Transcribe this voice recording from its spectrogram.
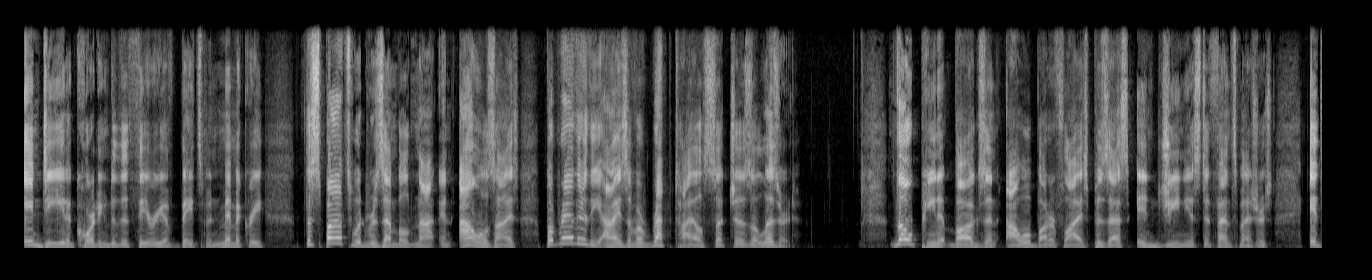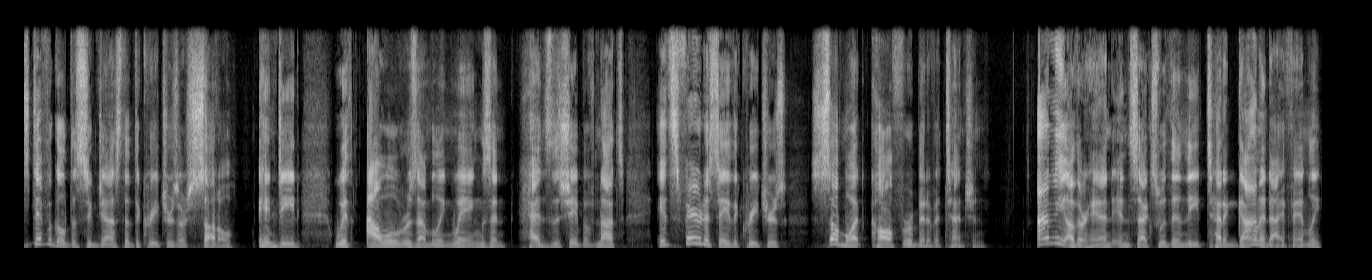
Indeed, according to the theory of Batesian mimicry, the spots would resemble not an owl's eyes, but rather the eyes of a reptile such as a lizard. Though peanut bugs and owl butterflies possess ingenious defense measures, it's difficult to suggest that the creatures are subtle. Indeed, with owl resembling wings and heads the shape of nuts, it's fair to say the creatures somewhat call for a bit of attention. On the other hand, insects within the Tettigoniidae family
